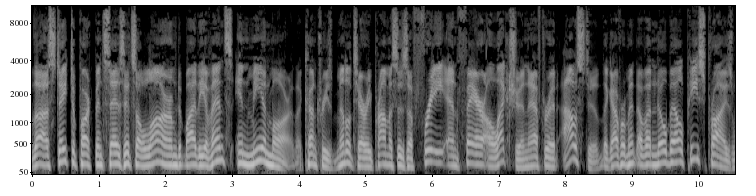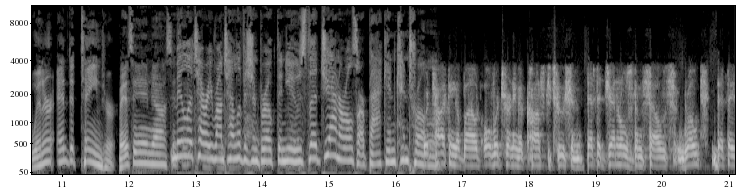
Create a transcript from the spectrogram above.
The State Department says it's alarmed by the events in Myanmar. The country's military promises a free and fair election after it ousted the government of a Nobel Peace Prize winner and detained her. Military run television broke the news. The generals are back in control. We're talking about overturning a constitution that the generals themselves wrote, that they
